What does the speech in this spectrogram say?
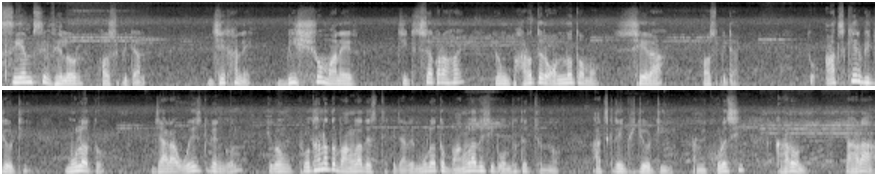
সিএমসি ভেলোর হসপিটাল যেখানে বিশ্বমানের চিকিৎসা করা হয় এবং ভারতের অন্যতম সেরা হসপিটাল তো আজকের ভিডিওটি মূলত যারা ওয়েস্ট বেঙ্গল এবং প্রধানত বাংলাদেশ থেকে যাবে, মূলত বাংলাদেশি বন্ধুদের জন্য আজকের এই ভিডিওটি আমি করেছি। কারণ তারা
